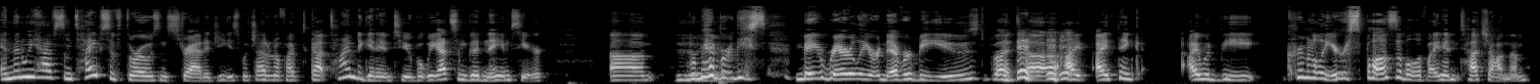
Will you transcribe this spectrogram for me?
And then we have some types of throws and strategies, which I don't know if I've got time to get into, but we got some good names here. Um, remember, these may rarely or never be used, but uh, I, I think I would be criminally irresponsible if I didn't touch on them.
